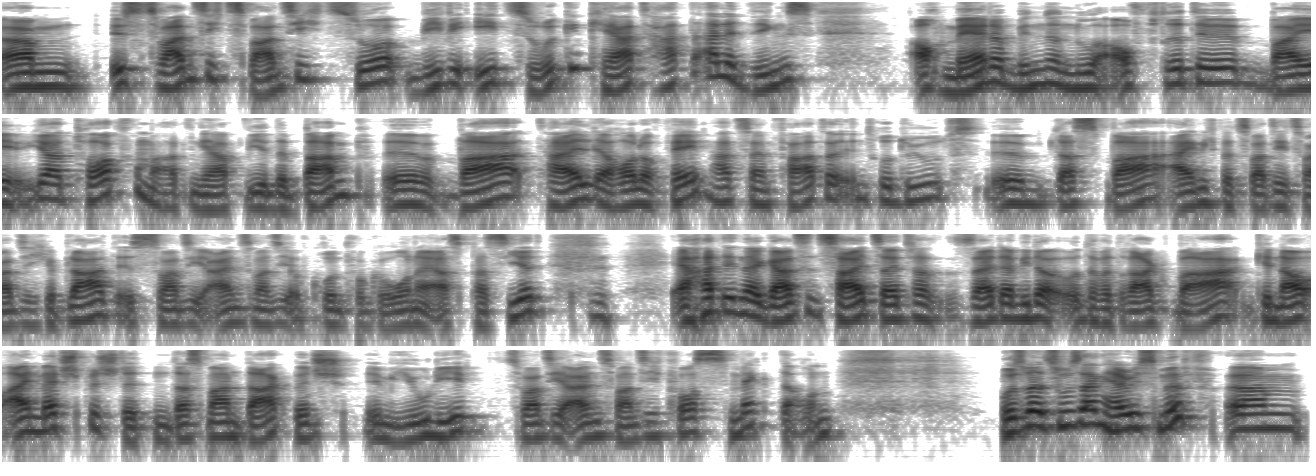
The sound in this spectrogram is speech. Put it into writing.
ähm, ist 2020 zur WWE zurückgekehrt, hat allerdings auch mehr oder minder nur Auftritte bei ja, Talk-Formaten gehabt, wie The Bump, äh, war Teil der Hall of Fame, hat sein Vater introduced. Äh, das war eigentlich für 2020 geplant, ist 2021 aufgrund von Corona erst passiert. Er hat in der ganzen Zeit, seit, seit er wieder unter Vertrag war, genau ein Match bestritten. Das war ein Dark Match im Juli 2021 vor SmackDown. Muss man dazu sagen, Harry Smith ähm,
